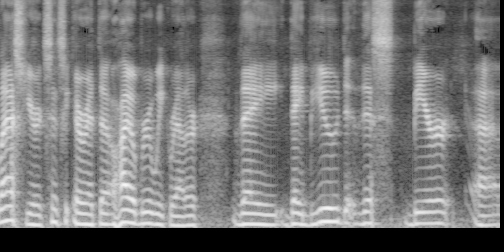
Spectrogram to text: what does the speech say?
Last year at Cincy or at the Ohio Brew Week rather, they debuted this beer uh,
